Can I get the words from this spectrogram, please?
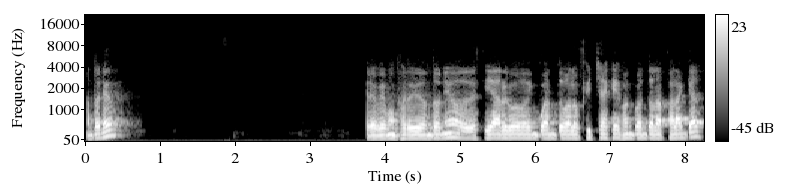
¿Antonio? Creo que hemos perdido a Antonio. Decía algo en cuanto a los fichajes o en cuanto a las palancas.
